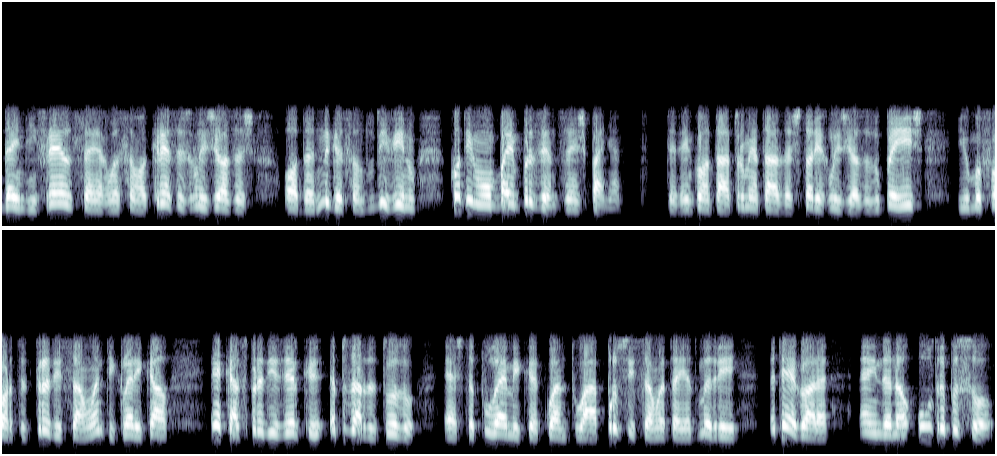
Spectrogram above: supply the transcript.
da indiferença em relação a crenças religiosas ou da negação do divino continuam bem presentes em Espanha tendo em conta a atormentada história religiosa do país e uma forte tradição anticlerical, é caso para dizer que, apesar de tudo, esta polémica quanto à procissão ateia de Madrid, até agora, ainda não ultrapassou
